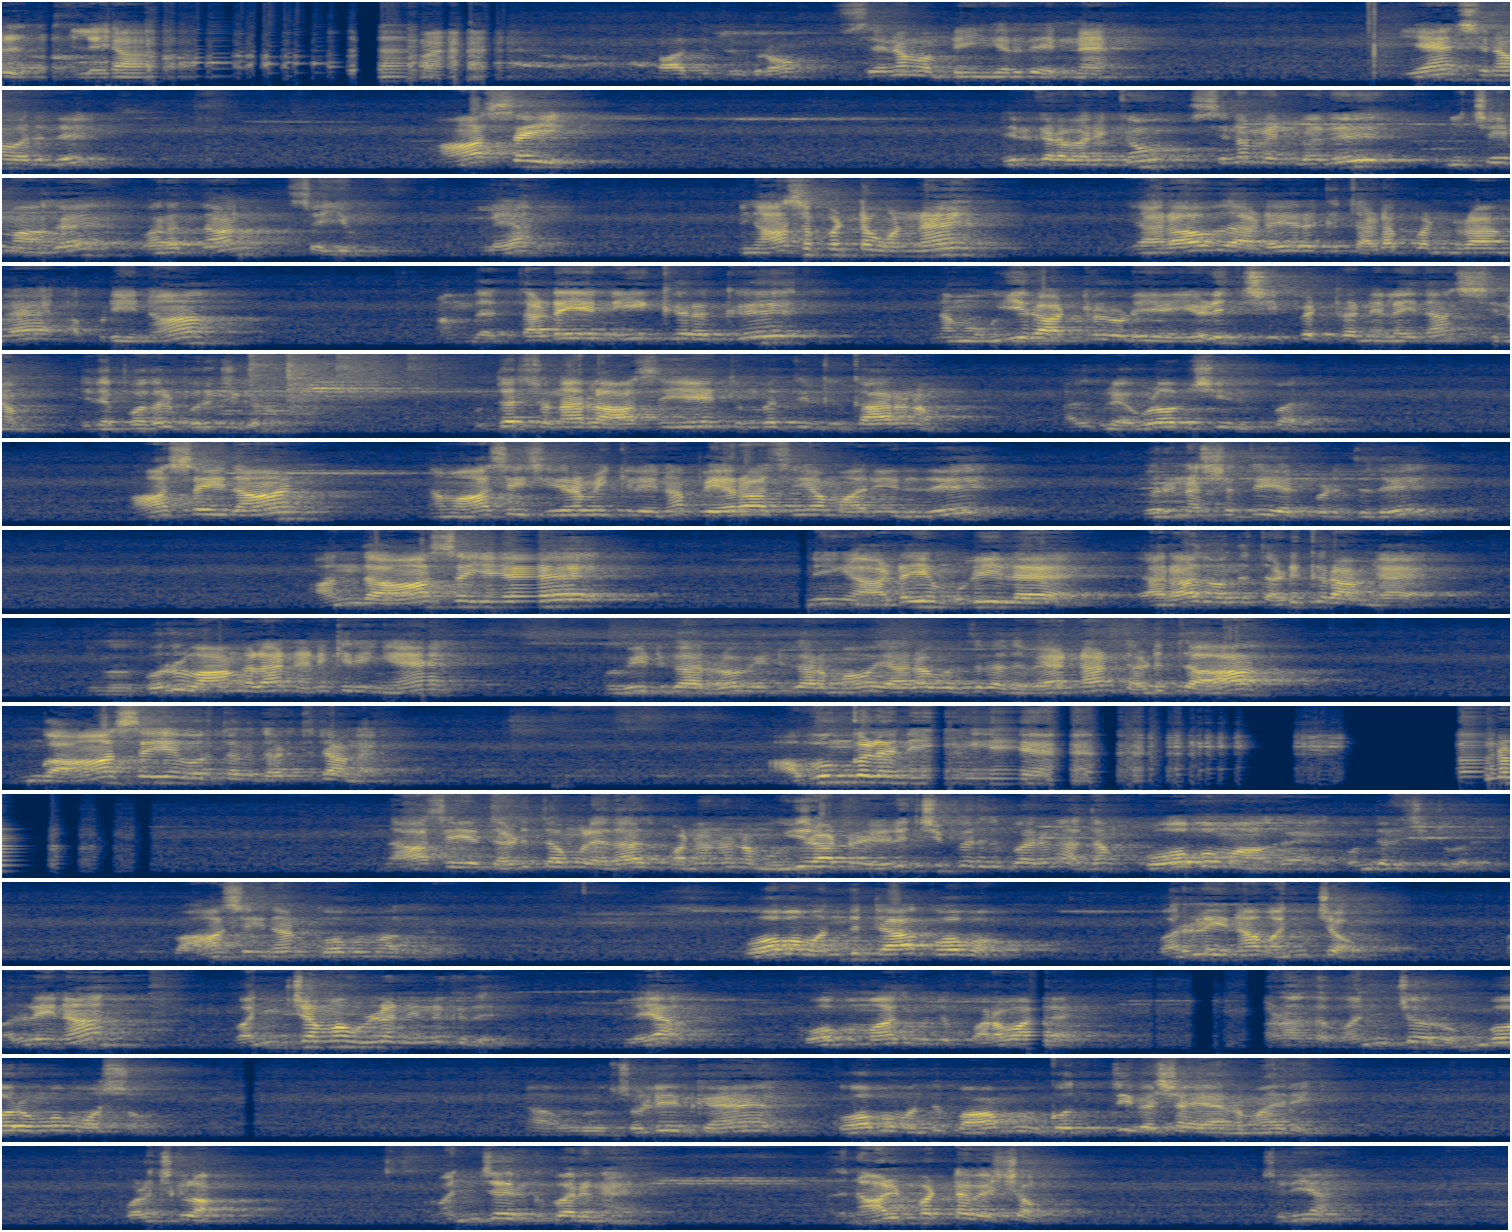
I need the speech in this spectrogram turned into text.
இல்லையா? நம்ம பார்த்துட்டு இருக்கிறோம் சினம் அப்படிங்கிறது என்ன? ஏன் சினம் வருது? ஆசை இருக்கிற வரைக்கும் சினம் என்பது நிச்சயமாக வரத்தான் செய்யும் இல்லையா? நீங்கள் ஆசைப்பட்ட ஒன்றை யாராவது அடையறக்கு தடை பண்ணுறாங்க அப்படின்னா அந்த தடையை நீக்கிறதுக்கு நம்ம உயிராற்றலுடைய எழுச்சி பெற்ற நிலை தான் சினம். இதை முதல் புரிஞ்சுக்கணும். புத்தர் சொன்னார்ல ஆசையே துன்பத்திற்கு காரணம். அதுக்குள்ள எவ்வளோ விஷயம் இருப்பார் ஆசைதான் நம்ம ஆசை சீரமைக்கலைன்னா பேராசையாக மாறிடுது பெரு நஷ்டத்தை ஏற்படுத்துது. அந்த ஆசையை நீங்கள் அடைய முடியல யாராவது வந்து தடுக்கிறாங்க. நீங்கள் பொருள் வாங்கலான்னு நினைக்கிறீங்க உங்கள் வீட்டுக்காரரோ வீட்டுக்காரமாவோ யாரோ ஒருத்தர் அதை வேண்டான்னு தடுத்தா உங்கள் ஆசையை ஒருத்தங்க தடுத்துட்டாங்க. அவங்கள நீங்க இந்த ஆசையை தடுத்தவங்களை ஏதாவது பண்ணணும் நம்ம உயிராற்றல் எழுச்சி பெறுது பாருங்க அதான் கோபமாக கொந்தளிச்சிட்டு வருது. இப்போ ஆசை தான் கோபமாகுது. கோபம் வந்துட்டா கோபம் வரலைன்னா வஞ்சம். வரலைன்னா வஞ்சமாக உள்ள நின்றுக்குது இல்லையா? கோபமாவது கொஞ்சம் பரவாயில்ல. ஆனால் அந்த வஞ்சம் ரொம்ப ரொம்ப மோசம். நான் உங்களுக்கு சொல்லியிருக்கேன் கோபம் வந்து பாம்பு கொத்தி விஷம் ஏறுற மாதிரி. பொழைச்சிக்கலாம். வஞ்சம் இருக்கு பாருங்க. அது நாள்பட்ட விஷம். சரியா?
